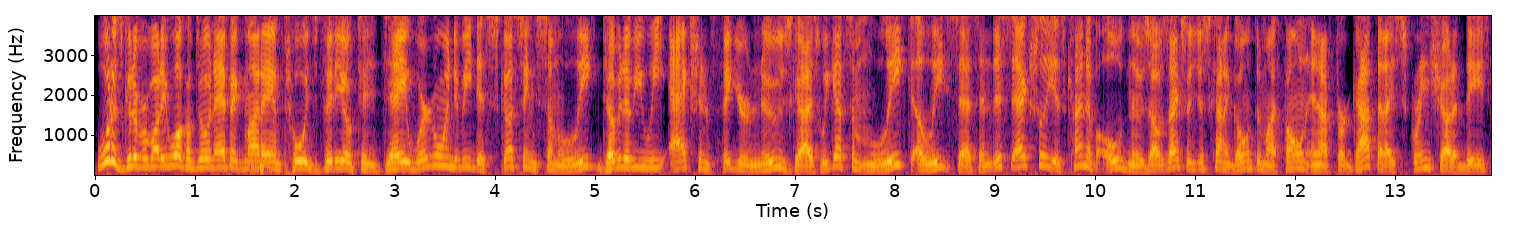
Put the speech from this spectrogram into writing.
What is good, everybody? Welcome to an Epic My Damn Toys video. Today, we're going to be discussing some leaked WWE action figure news, guys. We got some leaked Elite sets, and this actually is kind of old news. I was actually just kind of going through my phone, and I forgot that I screenshotted these,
